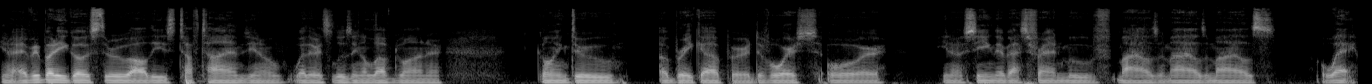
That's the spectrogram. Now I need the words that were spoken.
You know, everybody goes through all these tough times, you know, whether it's losing a loved one or going through a breakup or a divorce or you know, seeing their best friend move miles and miles and miles away.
